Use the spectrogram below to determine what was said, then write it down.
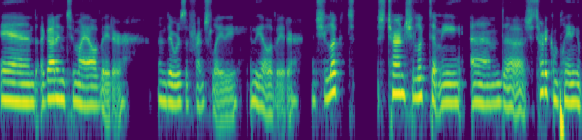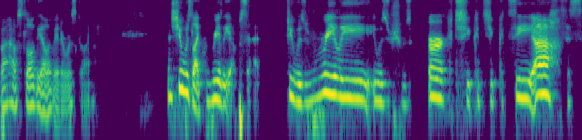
and I got into my elevator and there was a French lady in the elevator and she looked, she turned, she looked at me and uh, she started complaining about how slow the elevator was going. And she was like really upset. She was really, it was, she was irked. She could, she could see, ah, this,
